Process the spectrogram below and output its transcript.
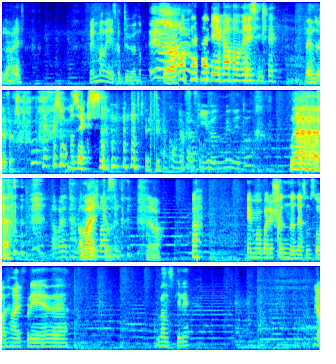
Nei. Hvem av dere skal dø nå? Ja! Ja. ja, basically. Hvem dør først? Episode seks. Jeg kom med terapihunden min, Lito. ja. Der Han merka det. Mamsen. Jeg må bare skjønne det som står her, fordi eh, Vanskelig. Ja.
